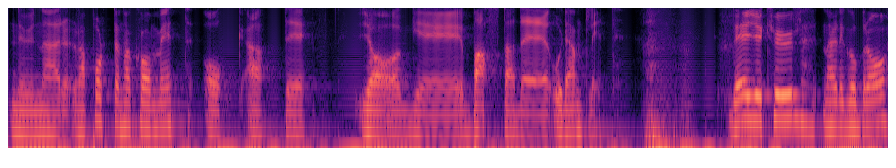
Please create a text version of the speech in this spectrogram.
nu när rapporten har kommit och att eh, jag eh, bastade ordentligt. Det är ju kul när det går bra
